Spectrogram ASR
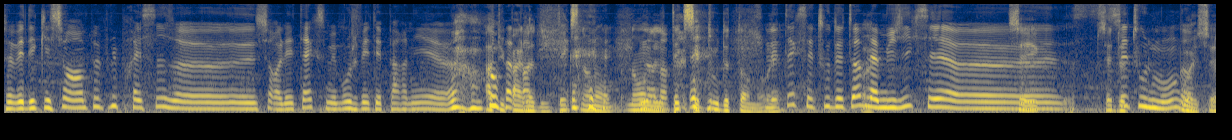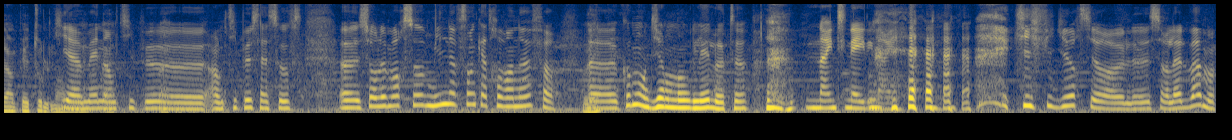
J'avais des questions un peu plus précises euh, sur les textes, mais bon, je vais t'épargner. Euh, ah, tu parles du texte? Non, non, non, le texte, c'est tout de Tom. Le texte, c'est tout de Tom. La musique, c'est c'est tout le monde. Oui, c'est un peu tout le monde. Qui amène un, petit peu, un petit peu sa sauce. sur le morceau 1989, comment on dit en anglais l'auteur? 1989. Qui figure sur le sur l'album.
